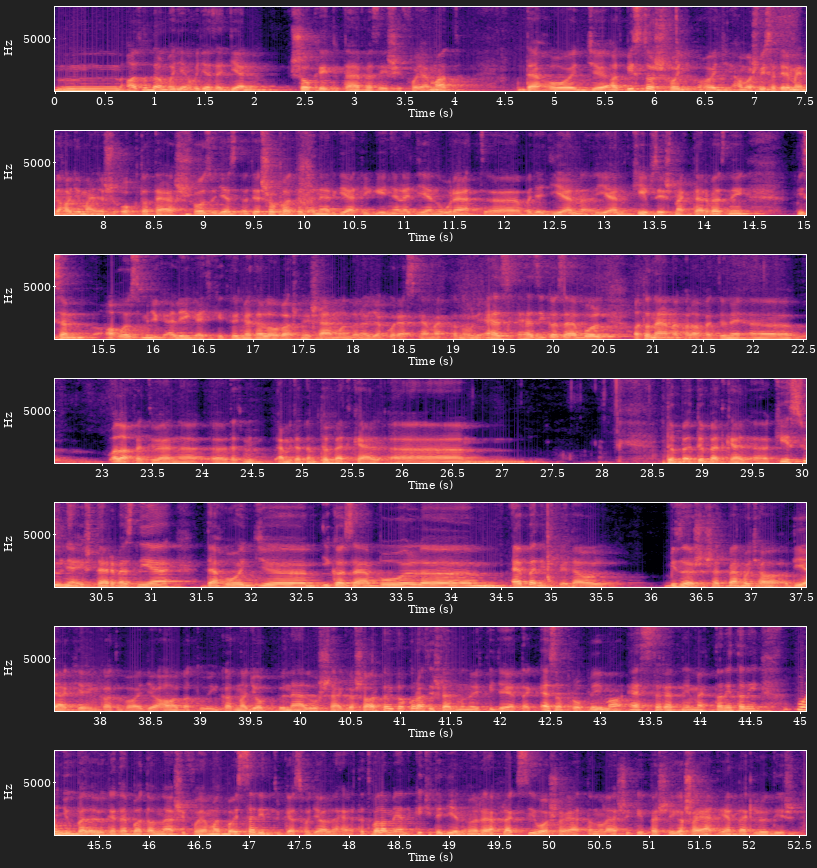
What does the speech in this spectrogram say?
Mm, azt gondolom, hogy, hogy ez egy ilyen sokrétű tervezési folyamat, de hogy az biztos, hogy, hogy ha most visszatérünk meg a hagyományos oktatáshoz, hogy ez, ez sokkal több energiát igényel egy ilyen órát, vagy egy ilyen, ilyen képzést megtervezni, hiszen ahhoz mondjuk elég egy-két könyvet elolvasni és elmondani, hogy akkor ezt kell megtanulni. Ehhez, ehhez igazából a tanárnak alapvetően, alapvetően tehát mint említettem, többet kell többet, többet kell készülnie és terveznie, de hogy igazából ebben is például Bizonyos esetben, hogyha a diákjainkat vagy a hallgatóinkat nagyobb önállóságra sarkaljuk, akkor azt is lehet mondani, hogy figyeljetek, ez a probléma, ezt szeretném megtanítani, mondjuk bele őket ebbe a tanulási folyamatba, hogy szerintük ez hogyan lehet. Tehát valamilyen kicsit egy ilyen önreflexió, a saját tanulási képesség, a saját érdeklődés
